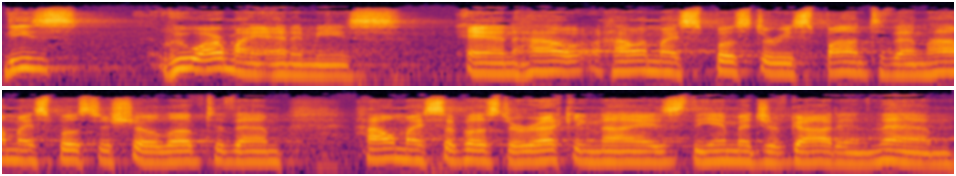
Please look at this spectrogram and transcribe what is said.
these, who are my enemies? And how, how am I supposed to respond to them? How am I supposed to show love to them? How am I supposed to recognize the image of God in them?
